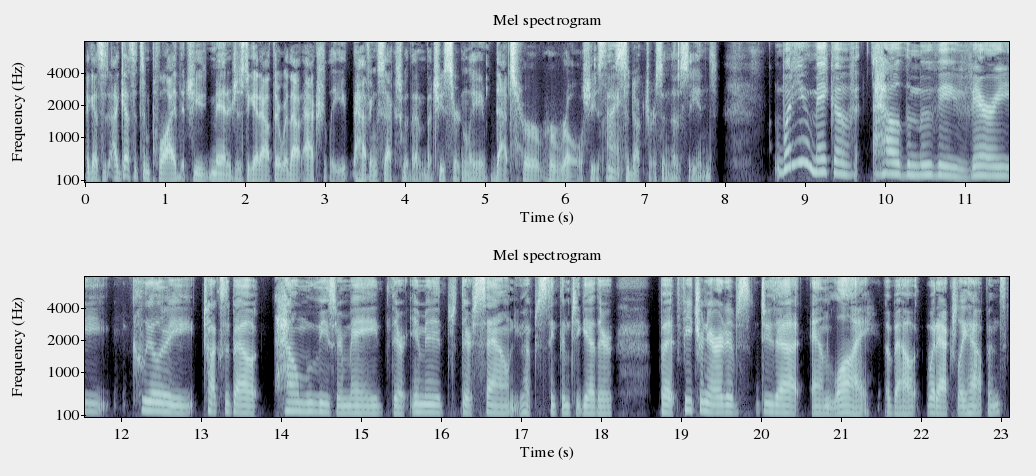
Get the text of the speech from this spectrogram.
I guess I guess it's implied that she manages to get out there without actually having sex with them, but she's certainly that's her her role. She's the right. seductress in those scenes. What do you make of how the movie very clearly talks about how movies are made, their image, their sound? You have to sync them together but feature narratives do that and lie about what actually happens.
